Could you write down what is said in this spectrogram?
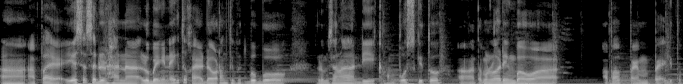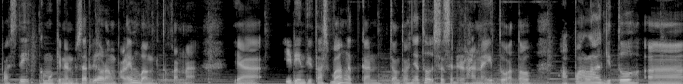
uh, apa ya? Ya sesederhana lu bayangin aja gitu. Kayak ada orang tiba-tiba bawa lu misalnya di kampus gitu uh, temen lu ada yang bawa apa pempek gitu. Pasti kemungkinan besar dia orang Palembang gitu. Karena ya identitas banget kan. Contohnya tuh sesederhana itu atau apalah gitu uh,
